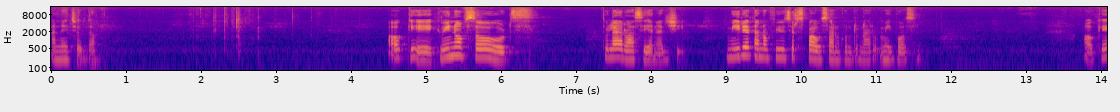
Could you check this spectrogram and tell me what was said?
అనే చూద్దాం. ఓకే క్వీన్ ఆఫ్ సోట్స్ తులారాశి ఎనర్జీ మీరే తన ఫ్యూచర్ స్పౌస్ అనుకుంటున్నారు మీ పర్సన్ ఓకే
